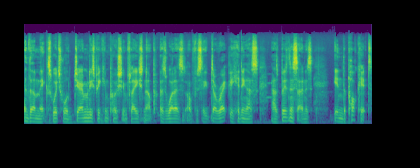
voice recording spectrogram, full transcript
the mix, which will generally speaking push inflation up, as well as obviously directly hitting us as business owners in the pocket.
